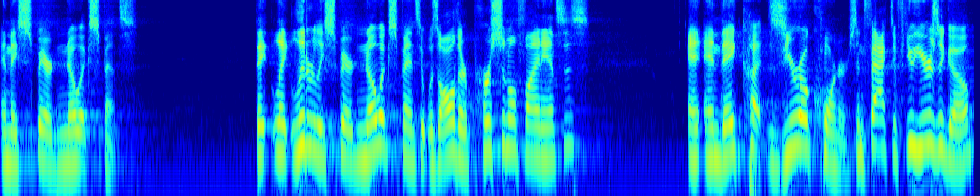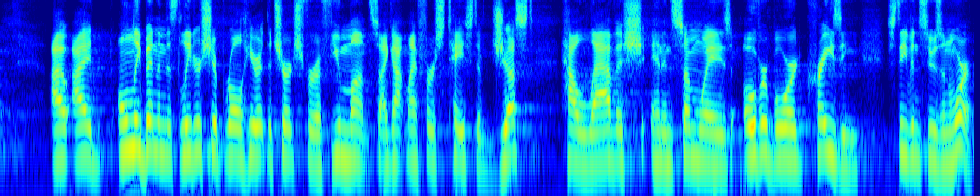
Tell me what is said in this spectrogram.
and they spared no expense. They like literally spared no expense. It was all their personal finances and, and they cut zero corners. In fact, a few years ago, I, would only been in this leadership role here at the church for a few months. I got my first taste of just how lavish and in some ways overboard crazy Steve and Susan were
